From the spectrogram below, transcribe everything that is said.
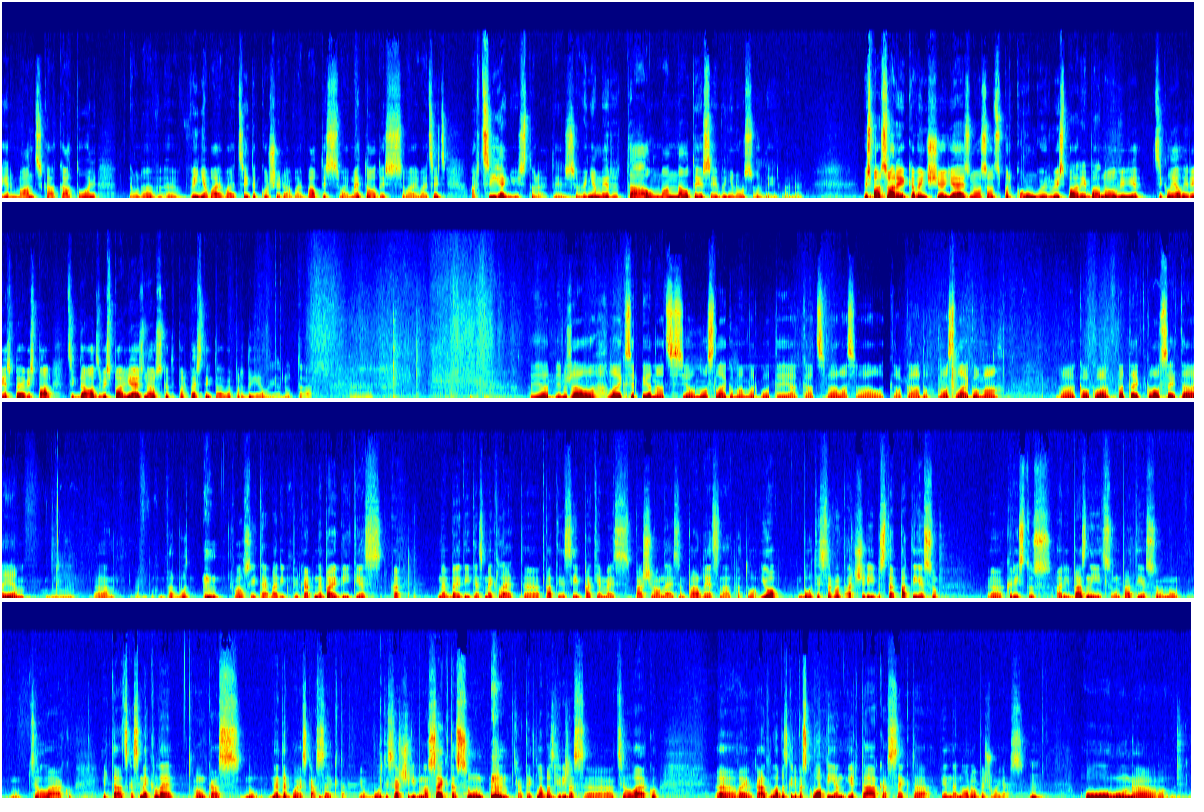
ir mans kā katoļa, Un eh, viņa vai, vai cita, kurš ir vai baptists, vai metodists, vai, vai cits, ar cieņu izturēties. Mm. Viņam ir tā, un man nav tiesība viņu nosodīt. Mm. Vispār svarīgi, ka viņš eh, jēzu nosauc par kungu. Ir vispārībā, mm. nu, cik liela ir iespēja vispār, cik daudz vispār jēzu neuzskata par pestītāju vai par dievu. Jā, nu tā. Jā, diemžēl laiks ir pienācis jau noslēgumam. Varbūt, ja kāds vēlas vēl kaut kādu noslēgumā kaut ko pateikt klausītājiem. Um, varbūt klausītājiem arī pirmkārt nebaidīties. Uh, nebaidīties meklēt uh, patiesību, pat ja mēs paši vēl neesam pārliecināti par to. Jo būtiski ir atšķirības starp patiesu uh, Kristus, arī baznīcu un patiesu nu, nu, cilvēku. Ir tāds, kas meklē un kas nu, nedarbojas kā sekta. Jo būtiski atšķirība no sektas un teikt, labas gribas uh, cilvēku uh, vai kādu labas gribas kopienu ir tā, ka sekta vienmēr norobežojās. Mm un uh,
